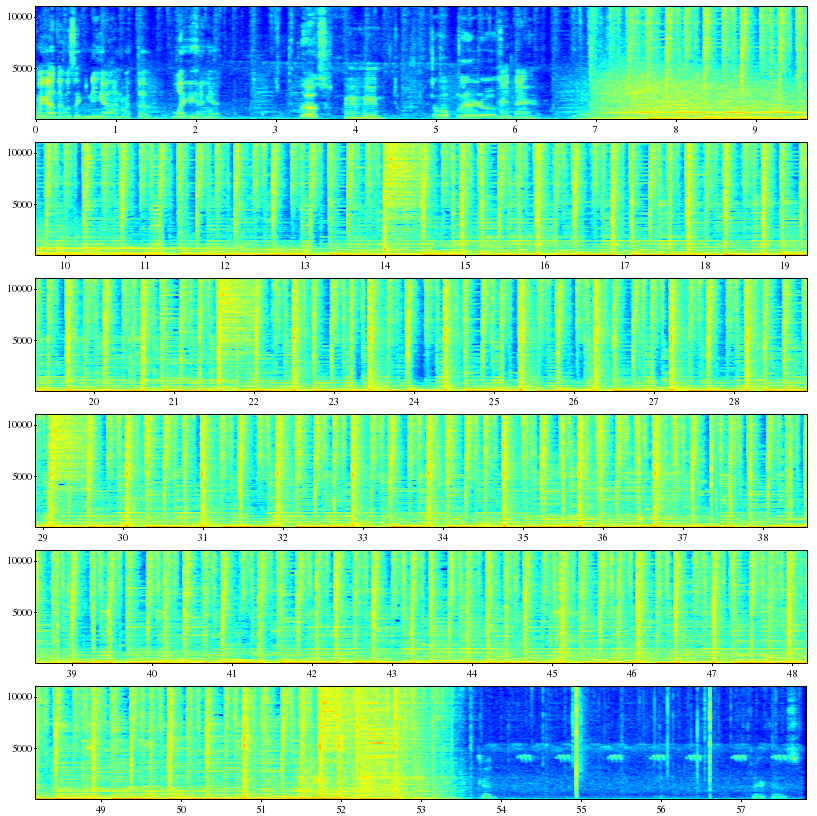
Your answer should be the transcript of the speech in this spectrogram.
Oh my god, that was like neon with the light hitting it. Those? Mm-hmm. Oh, there it goes. Right there. those.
